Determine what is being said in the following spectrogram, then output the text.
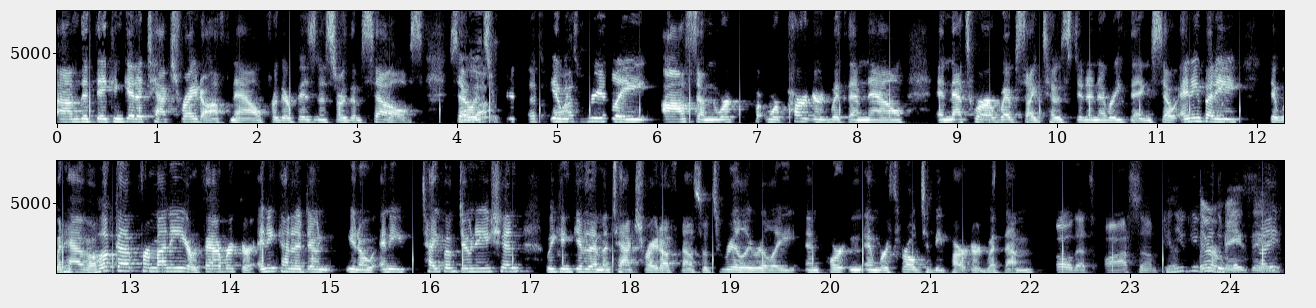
um, that they can get a tax write-off now for their business or themselves so Oh, it's. That's it was really awesome we're we're partnered with them now and that's where our website's hosted and everything so anybody that would have a hookup for money or fabric or any kind of don, you know, any type of donation, we can give them a tax write-off now. So it's really, really important, and we're thrilled to be partnered with them. Oh, that's awesome. Can you give They're me the amazing. website?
